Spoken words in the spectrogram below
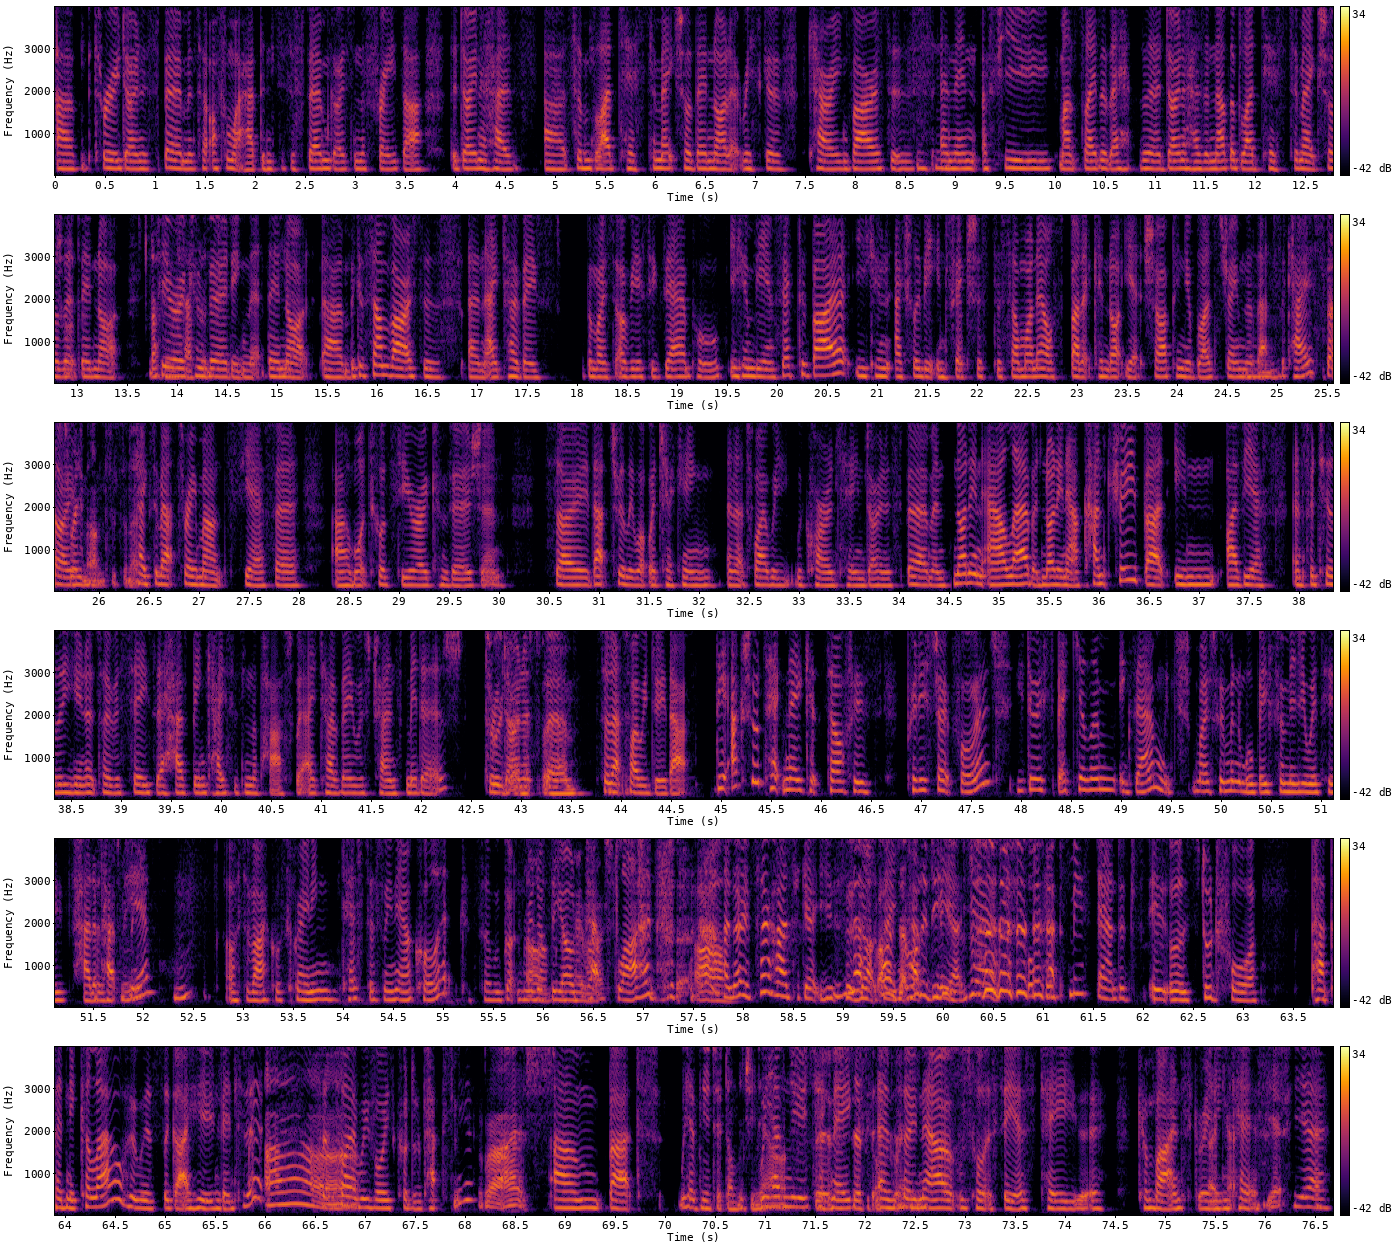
Um, through donor sperm. And so often what happens is the sperm goes in the freezer. The donor has uh, some blood tests to make sure they're not at risk of carrying viruses. Mm-hmm. And then a few months later, the, the donor has another blood test to make sure that they're not Nothing's happened. that they're not, um, because some viruses and HIV's the most obvious example, you can be infected by it, you can actually be infectious to someone else, but it cannot yet show up in your bloodstream that that's the case. Mm. It's about three months, isn't it? takes about three months, yeah, for um, what's called seroconversion. So that's really what we're checking, and that's why we, we quarantine donor sperm. And not in our lab and not in our country, but in IVF and fertility units overseas, there have been cases in the past where HIV was transmitted Through donor sperm. So that's why we do that. The actual technique itself is pretty straightforward. You do a speculum exam, which most women will be familiar with who've had a a pap smear. smear. Or cervical screening test, as we now call it, because so we've gotten rid Oh, of the old okay, pap right. slides. I know it's so hard to get used to that not saying pap smear. Yeah. well, pap smear standard it was stood for Papanicolaou, who was the guy who invented it. Ah. so that's why we've always called it a pap smear. Right. Um, but we have new technology now. we have new techniques, and so now we call it CST, the combined screening Okay, test. yeah. yeah.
